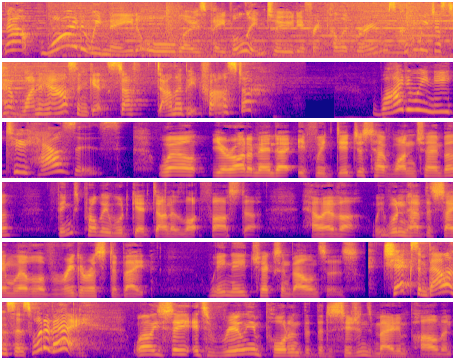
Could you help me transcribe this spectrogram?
Now, why do we need all those people in two different coloured rooms? Couldn't we just have one house and get stuff done a bit faster? Why do we need two houses? Well, you're right, Amanda. If we did just have one chamber, things probably would get done a lot faster. However, we wouldn't have the same level of rigorous debate. We need checks and balances. Checks and balances? What are they? Well, you see, it's really important that the decisions made in Parliament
